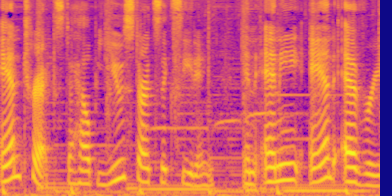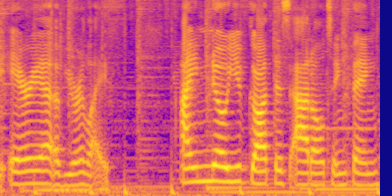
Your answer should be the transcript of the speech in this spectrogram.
and tricks to help you start succeeding in any and every area of your life. I know you've got this adulting thing,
